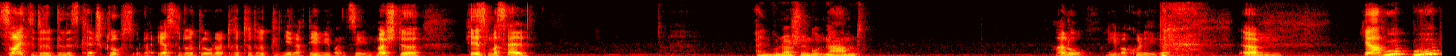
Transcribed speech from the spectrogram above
zweite Drittel des Catch Clubs oder erste Drittel oder dritte Drittel, je nachdem, wie man es sehen möchte. Hier ist Marcel. Einen wunderschönen guten Abend. Hallo, lieber Kollege. ähm, ja, Wup, wup.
